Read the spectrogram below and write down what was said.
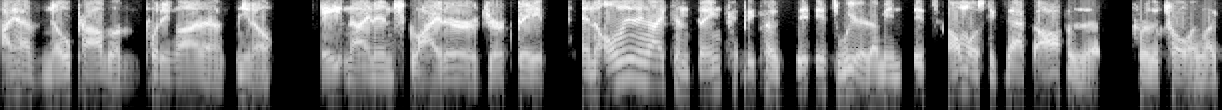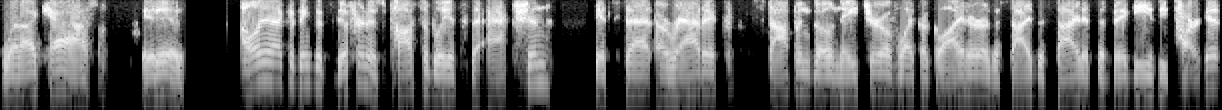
I have no problem putting on a, you know, eight, nine inch glider or jerk bait. And the only thing I can think, because it, it's weird, I mean, it's almost exact opposite for the trolling. Like when I cast, it is. The only thing I could think that's different is possibly it's the action. It's that erratic stop and go nature of like a glider or the side to side. It's a big, easy target.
